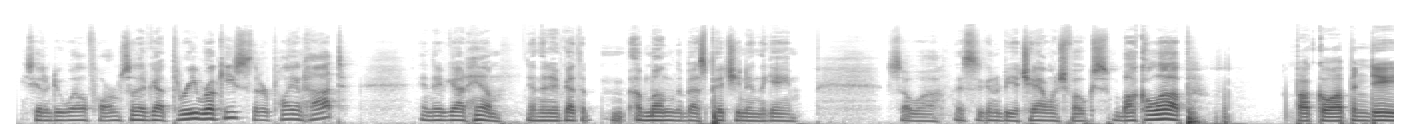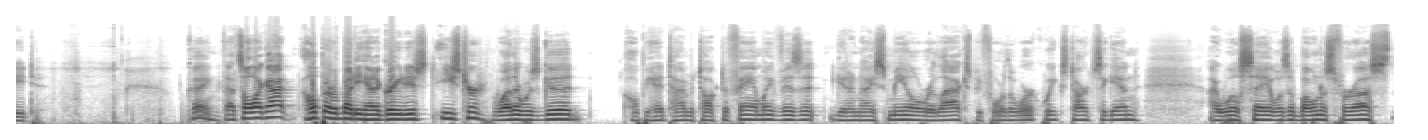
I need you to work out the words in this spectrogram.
He's going to do well for him. So they've got three rookies that are playing hot, and they've got him, and then they've got the among the best pitching in the game. So uh, this is going to be a challenge, folks. Buckle up. Buckle up, indeed. Okay, that's all I got. Hope everybody had a great Easter. The weather was good. Hope you had time to talk to family, visit, get a nice meal, relax before the work week starts again. I will say it was a bonus for us.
